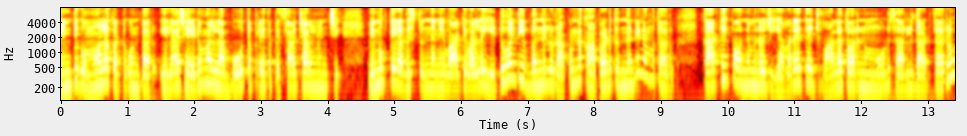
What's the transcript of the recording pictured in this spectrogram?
ఇంటి గుమ్మంలో కట్టుకుంటారు. ఇలా చేయడం వల్ల భూత ప్రేత పిశాచాల నుంచి విముక్తి లభిస్తుందని వాటి వల్ల ఎటువంటి ఇబ్బందులు రాకుండా కాపాడుతుందని నమ్ముతారు. కార్తీక పౌర్ణమి రోజు ఎవరైతే జ్వాలతోరణం మూడు సార్లు దాటుతారో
